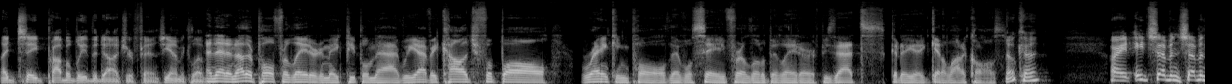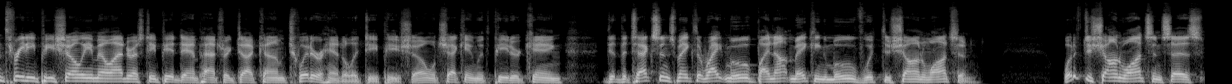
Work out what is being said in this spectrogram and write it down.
I'd say probably the Dodger fans. Yeah, McLovin. And then another poll for later to make people mad. We have a college football ranking poll that we'll save for a little bit later because that's going to get a lot of calls. Okay. All right, 877-3DP Show, email address dp at danpatrick.com, Twitter handle at DP Show. We'll check in with Peter King. Did the Texans make the right move by not making a move with Deshaun Watson? What if Deshaun Watson says,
